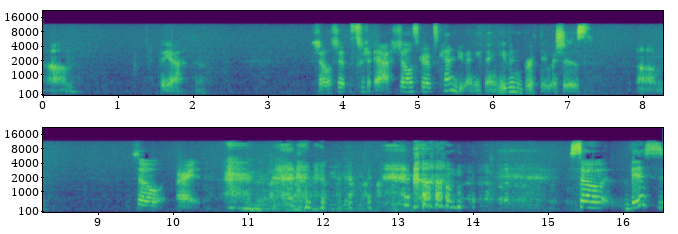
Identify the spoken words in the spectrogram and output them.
Um, but yeah, shell, yeah, shell scripts can do anything, even birthday wishes. Um, so, all right. um, so this,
